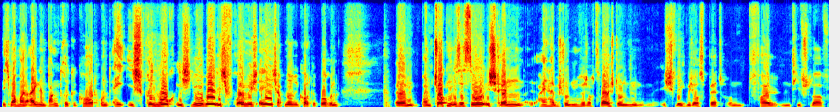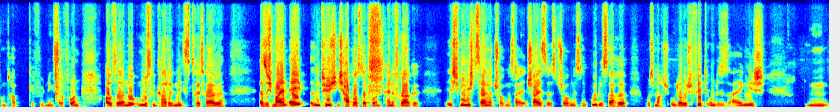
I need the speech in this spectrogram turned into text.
ich mache meinen eigenen Bankdrückrekord und ey, ich spring hoch, ich jubel, ich freue mich, ey, ich habe einen Rekord gebrochen. Ähm, beim Joggen ist es so, ich renne eineinhalb Stunden, vielleicht auch zwei Stunden, ich lege mich aufs Bett und fall in den Tiefschlaf und habe gefühlt nichts davon, außer no Muskelkater die nächsten drei Tage. Also ich meine, ey, natürlich, ich habe was davon, keine Frage. Ich will nicht sagen, dass Joggen scheiße ist. Joggen ist eine gute Sache und es macht dich unglaublich fit und es ist eigentlich mh,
